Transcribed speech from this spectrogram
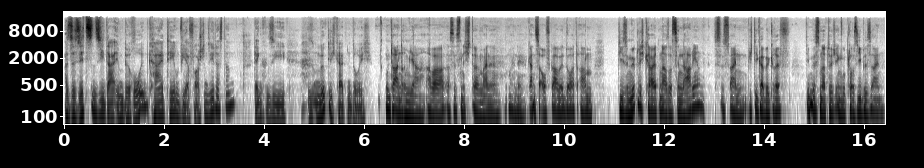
also sitzen Sie da im Büro im KIT und wie erforschen Sie das dann? Denken Sie Möglichkeiten durch? Unter anderem ja, aber das ist nicht äh, meine, meine ganze Aufgabe dort. Diese Möglichkeiten, also Szenarien, das ist ein wichtiger Begriff, die müssen natürlich irgendwo plausibel sein.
